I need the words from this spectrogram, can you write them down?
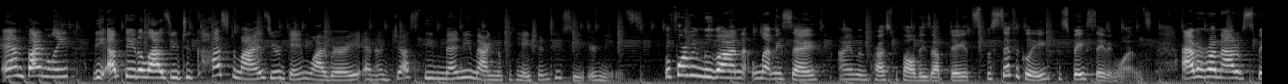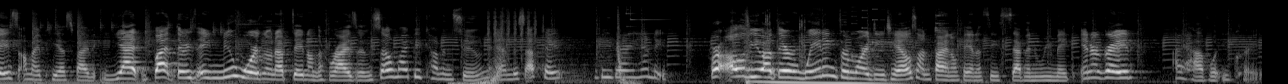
And finally, the update allows you to customize your game library and adjust the menu magnification to suit your needs. Before we move on, let me say, I am impressed with all these updates, specifically the space-saving ones. I haven't run out of space on my PS5 yet, but there's a new Warzone update on the horizon, so it might be coming soon, and this update will be very handy. For all of you out there waiting for more details on Final Fantasy VII Remake Intergrade, I have what you crave.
